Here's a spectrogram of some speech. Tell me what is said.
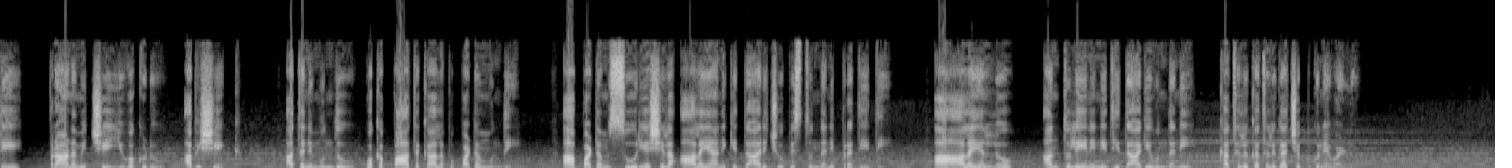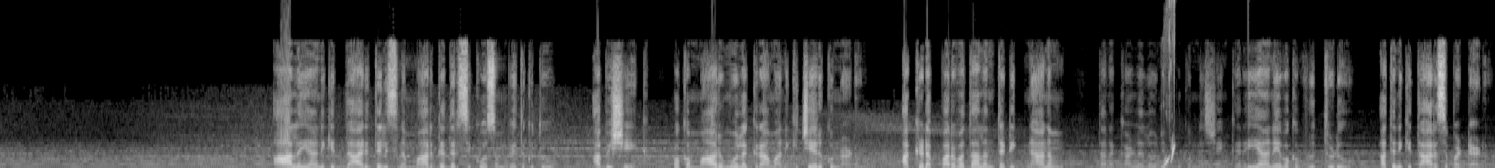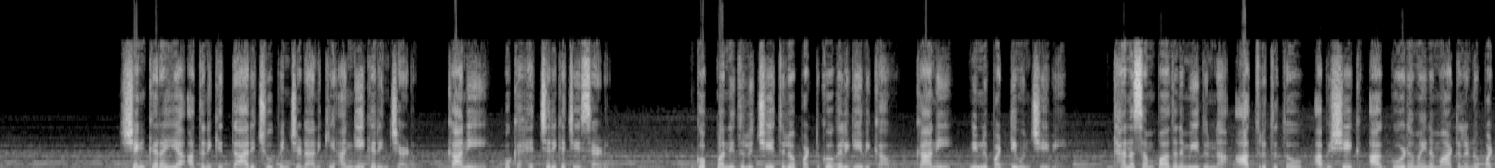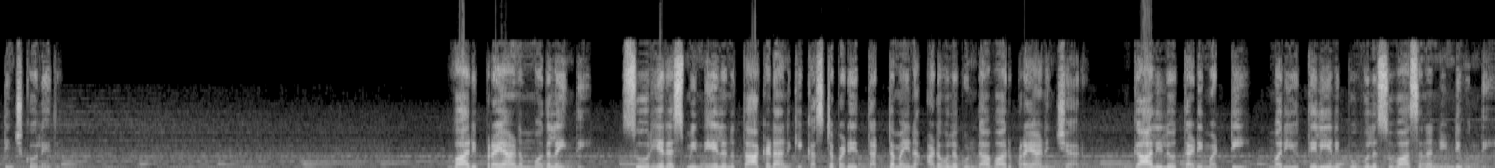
పట్టే ప్రాణమిచ్చే యువకుడు అభిషేక్. అతని ముందు ఒక పాతకాలపు పటం ఉంది. ఆ పటం సూర్యశిల ఆలయానికి దారి చూపిస్తుందని ప్రతీతి. ఆ ఆలయంలో అంతులేని నిధి దాగి ఉందని కథలు కథలుగా చెప్పుకునేవాళ్ళు ఆలయానికి దారి తెలిసిన మార్గదర్శి కోసం వెతుకుతూ అభిషేక్ ఒక మారుమూల గ్రామానికి చేరుకున్నాడు. అక్కడ పర్వతాలంతటి జ్ఞానం తన కళ్ళలో నింపుకున్న శంకరయ్య అనే ఒక వృద్ధుడు అతనికి తారసపడ్డాడు. శంకరయ్య అతనికి దారి చూపించడానికి అంగీకరించాడు కాని ఒక హెచ్చరిక చేశాడు. గొప్ప నిధులు చేతిలో పట్టుకోగలిగేవి కావు కాని నిన్ను పట్టి ఉంచేవి. ధన సంపాదన మీదున్న ఆతృతతో అభిషేక్ ఆ గూఢమైన మాటలను పట్టించుకోలేదు. వారి ప్రయాణం మొదలైంది. సూర్యరశ్మి నేలను తాకడానికి కష్టపడే దట్టమైన అడవుల గుండా వారు ప్రయాణించారు. గాలిలో తడిమట్టి మరియు తెలియని పువ్వుల సువాసన నిండి ఉంది.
